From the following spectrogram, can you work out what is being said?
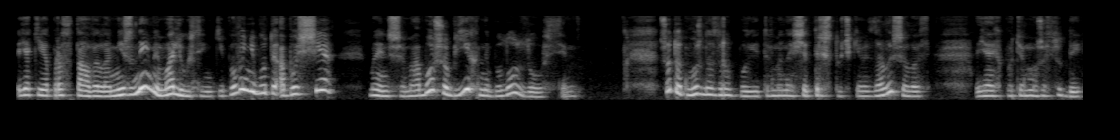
які я проставила між ними, малюсінькі, повинні бути або ще меншими, або щоб їх не було зовсім. Що тут можна зробити? В мене ще три штучки ось залишилось. Я їх потім можу сюди.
